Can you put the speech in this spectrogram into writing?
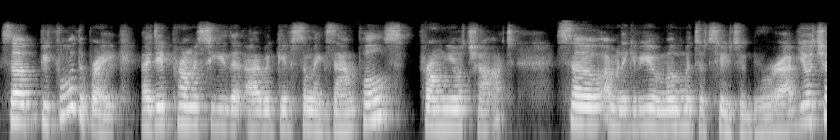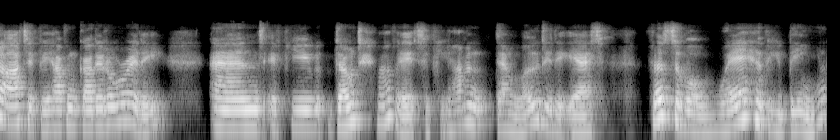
So, before the break, I did promise you that I would give some examples from your chart. So, I'm going to give you a moment or two to grab your chart if you haven't got it already and if you don't have it, if you haven't downloaded it yet, first of all, where have you been?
